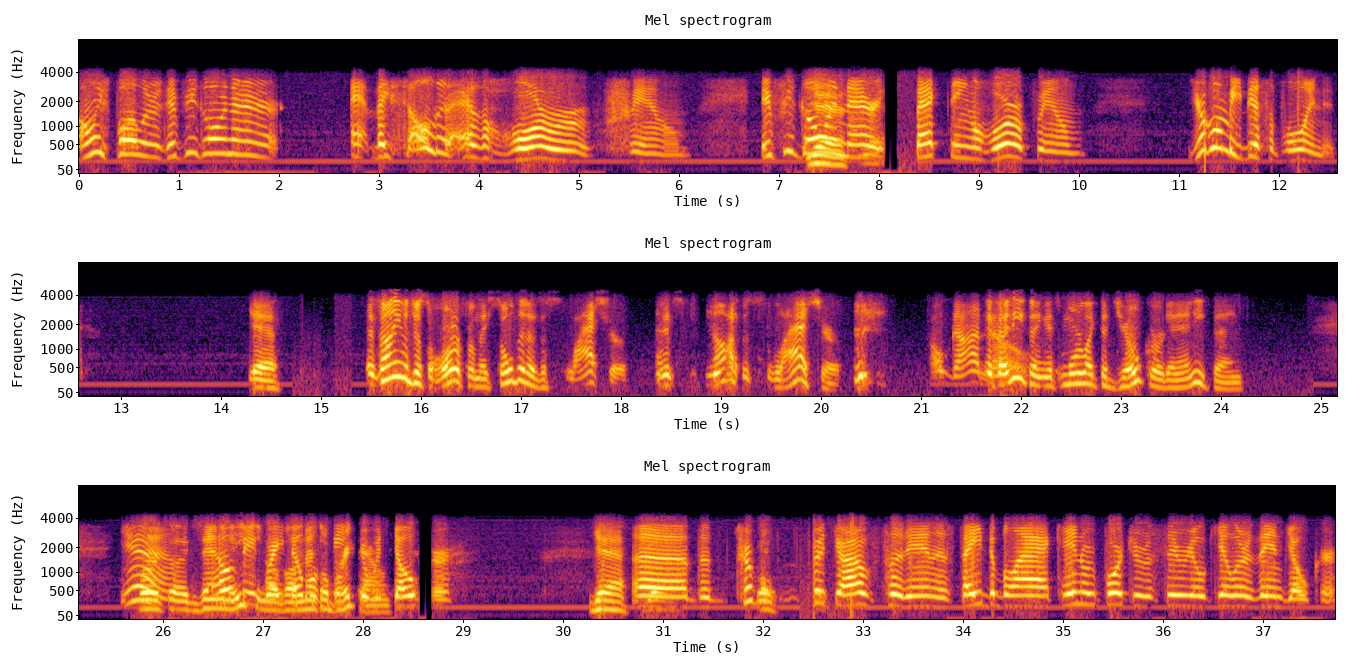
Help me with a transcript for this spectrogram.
only spoilers if you go in there. And they sold it as a horror film. If you go Yeah. in there expecting a horror film, you're going to be disappointed. Yeah. It's not even just a horror film. They sold it as a slasher, and it's not a slasher. Oh God, If no. anything, it's more like the Joker than anything. yeah, Where it's an examination a great of a mental breakdown. with Joker. Yeah. Uh, the triple picture I've put in is Fade to Black, Henry Portrait of a Serial Killer, then Joker.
